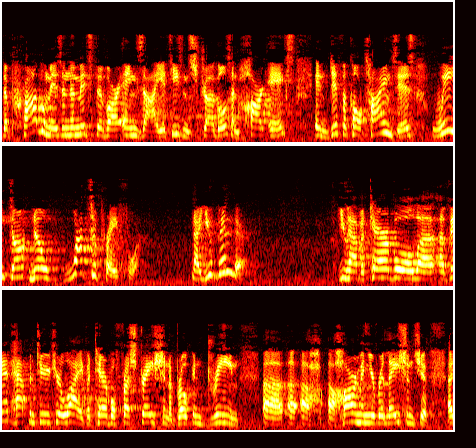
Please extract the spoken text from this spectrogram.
The problem is in the midst of our anxieties and struggles and heartaches and difficult times is we don't know what to pray for. Now you've been there. You have a terrible uh, event happen to your life, a terrible frustration, a broken dream, uh, a, a, a, harm in your relationship, a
